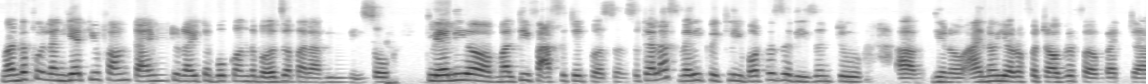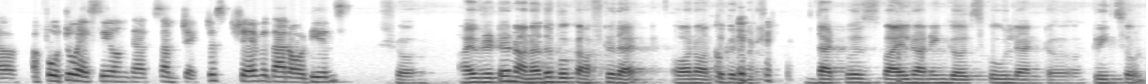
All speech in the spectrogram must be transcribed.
Wonderful. And yet you found time to write a book on the birds of Aravali. So clearly a multifaceted person. So tell us very quickly, what was the reason to, uh, you know, I know you're a photographer, but uh, a photo essay on that subject. Just share with our audience. Sure. I've written another book after that on entrepreneurship. Okay. that was while running girls' school and uh, Greensole.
